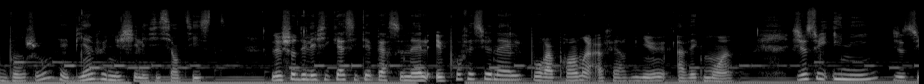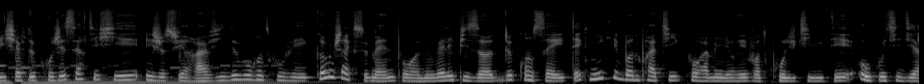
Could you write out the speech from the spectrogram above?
Bonjour et bienvenue chez l'efficientiste, le show de l'efficacité personnelle et professionnelle pour apprendre à faire mieux avec moins. Je suis Ini, je suis chef de projet certifié et je suis ravie de vous retrouver comme chaque semaine pour un nouvel épisode de conseils techniques et bonnes pratiques pour améliorer votre productivité au quotidien.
